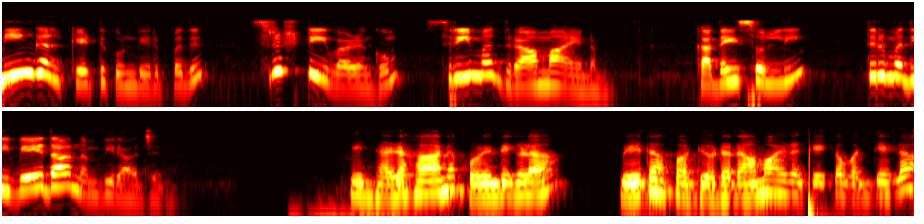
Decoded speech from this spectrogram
நீங்கள் கேட்டுக்கொண்டிருப்பது சிருஷ்டி வழங்கும் ஸ்ரீமத் ராமாயணம். கதை சொல்லி திருமதி வேதா நம்பிராஜன். என் அழகான குழந்தைகளா வேதா பாட்டியோட ராமாயணம் கேட்க வந்தேளா?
